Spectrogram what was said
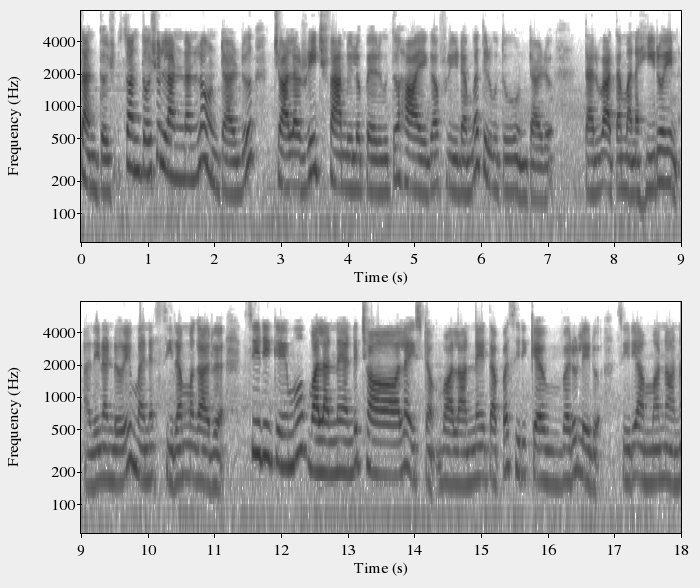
సంతోష్. సంతోష్ లండన్లో ఉంటాడు. చాలా రిచ్ ఫ్యామిలీలో పెరుగుతూ హాయిగా ఫ్రీడమ్గా తిరుగుతూ ఉంటాడు. తర్వాత మన హీరోయిన్ అదేనండి మన సిరమ్మ గారు. సిరికేమో వాళ్ళ అన్నయ్య అంటే చాలా ఇష్టం. వాళ్ళ అన్నయ్య తప్ప సిరికి ఎవ్వరూ లేరు. సిరి అమ్మ నాన్న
